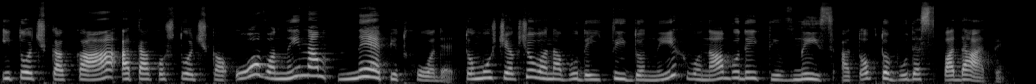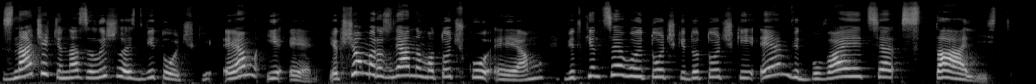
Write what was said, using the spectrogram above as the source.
і точка К, а також точка О, вони нам не підходять. Тому що якщо вона буде йти до них, вона буде йти вниз, а тобто буде спадати. Значить, у нас залишилось дві точки М і L. Якщо ми розглянемо точку М, від кінцевої точки до точки М відбувається сталість.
